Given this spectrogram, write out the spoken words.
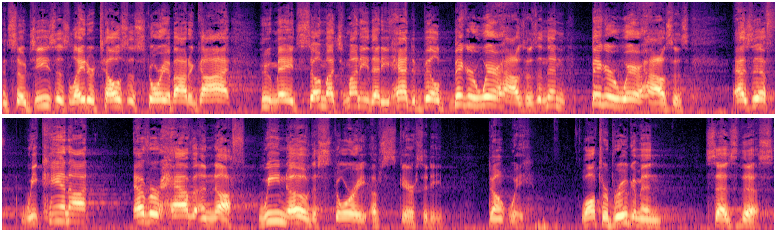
And so Jesus later tells the story about a guy who made so much money that he had to build bigger warehouses and then bigger warehouses as if we cannot ever have enough. We know the story of scarcity, don't we? Walter Brueggemann says this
